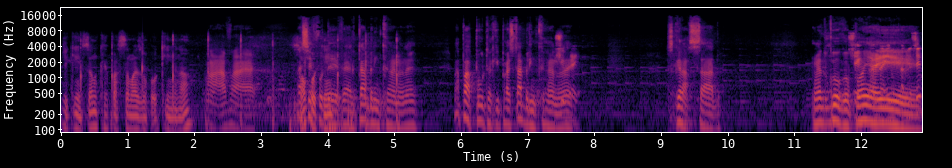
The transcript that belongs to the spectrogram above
Diguinho, você não quer passar mais um pouquinho, não? Ah, vai. Só Vai um se pouquinho. fuder, velho. Tá brincando, né? Vai pra puta que pariu. Tá brincando, né? Desgraçado. Não é do Google, põe aí.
